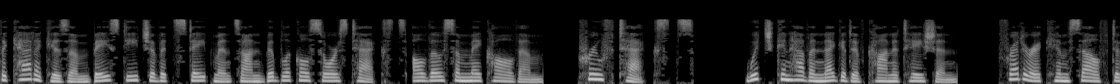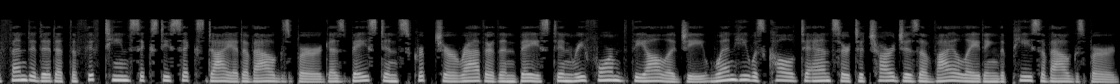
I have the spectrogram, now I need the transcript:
The Catechism based each of its statements on biblical source texts although some may call them proof texts, which can have a negative connotation. Frederick himself defended it at the 1566 Diet of Augsburg as based in scripture rather than based in Reformed theology when he was called to answer to charges of violating the Peace of Augsburg.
